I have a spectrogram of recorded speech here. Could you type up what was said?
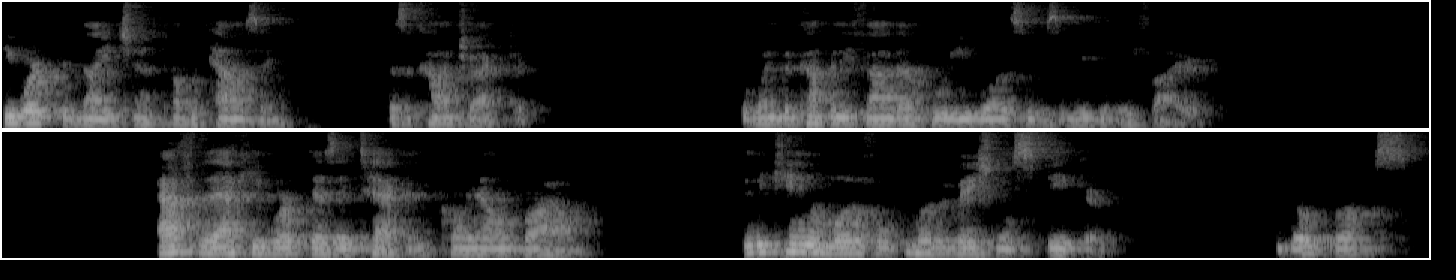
He worked with NYCHA, public housing, as a contractor. But when the company found out who he was, he was immediately fired. After that, he worked as a tech in Cornell Weill and became a motivational speaker. He wrote books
